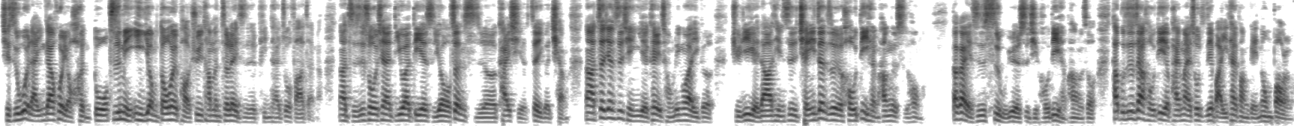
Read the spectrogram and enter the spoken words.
其实未来应该会有很多知名应用都会跑去他们这类子的平台做发展了。那只是说现在 DYDS 又证实了开启了这个枪。那这件事情也可以从另外一个举例给大家听，是前一阵子猴帝很夯的时候嘛。大概也是四五月的事情，猴帝很夯的时候，他不是在猴帝的拍卖说直接把以太坊给弄爆了嘛？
